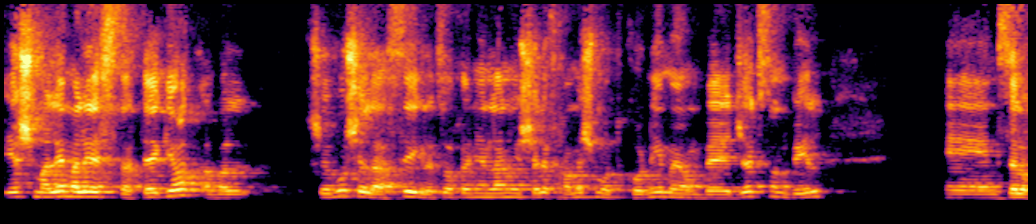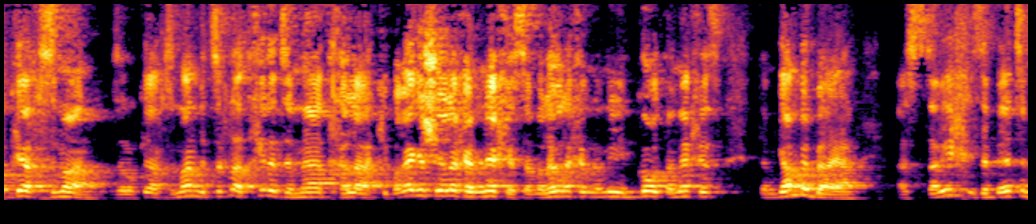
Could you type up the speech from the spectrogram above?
יש מלא מלא אסטרטגיות, אבל תחשבו שלהשיג, לצורך העניין לנו יש 1,500 קונים היום בג'קסונוויל, אמ, זה לוקח זמן, זה לוקח זמן וצריך להתחיל את זה מההתחלה, כי ברגע שיהיה לכם נכס אבל לא יהיה לכם למי למכור את הנכס, אתם גם בבעיה, אז צריך, זה בעצם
